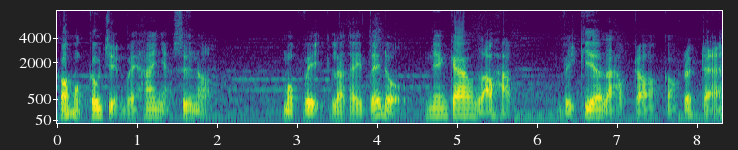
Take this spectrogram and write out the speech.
Có một câu chuyện về hai nhà sư nọ. Một vị là thầy tế độ, niên cao, lão học, vị kia là học trò còn rất trẻ.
